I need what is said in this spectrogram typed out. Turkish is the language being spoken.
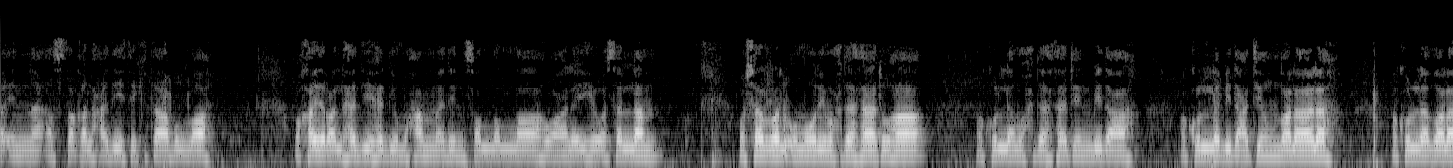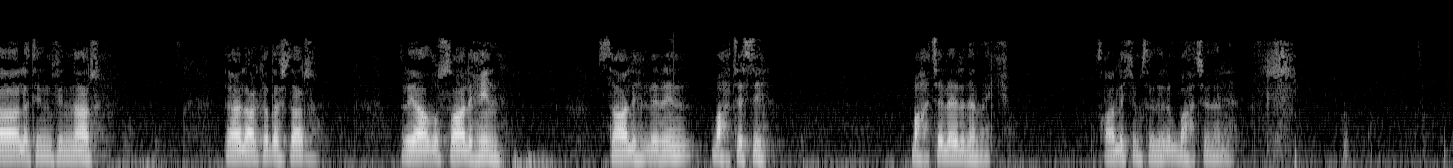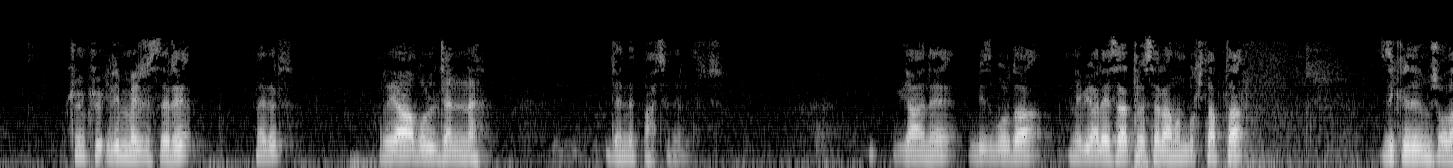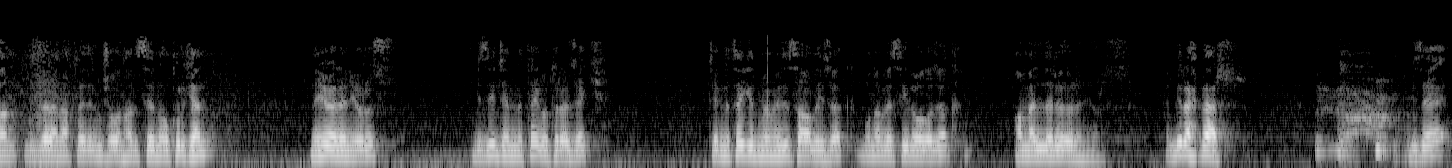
فإن أصدق الحديث كتاب الله وخير الهدي هدي محمد صلى الله عليه وسلم وشر الأمور محدثاتها وكل محدثة بدعة وكل بدعة ضلالة وكل ضلالة في النار Değerli arkadaşlar, Riyadu Salihin, salihlerin bahçesi, bahçeleri demek. Salih kimselerin bahçeleri. Çünkü ilim meclisleri nedir? Riyadul Cenne. Cennet bahçeleridir. Yani biz burada Nebi Aleyhisselatü Vesselam'ın bu kitapta zikredilmiş olan, bizlere nakledilmiş olan hadislerini okurken neyi öğreniyoruz? Bizi cennete götürecek, cennete girmemizi sağlayacak, buna vesile olacak amelleri öğreniyoruz. Yani bir rehber, bize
